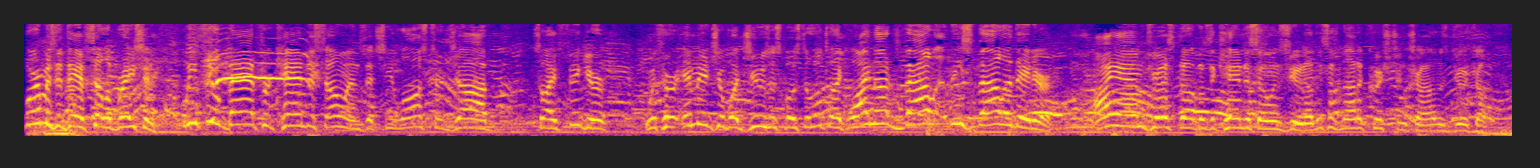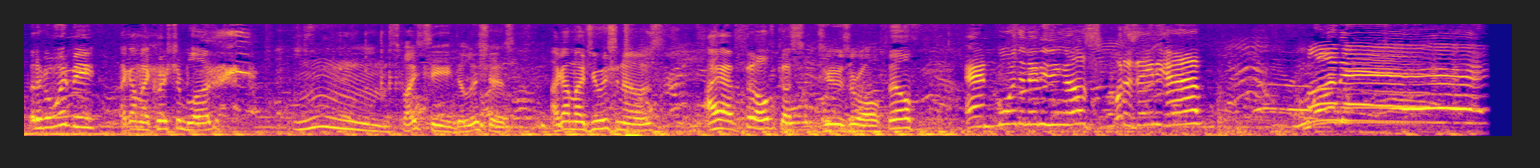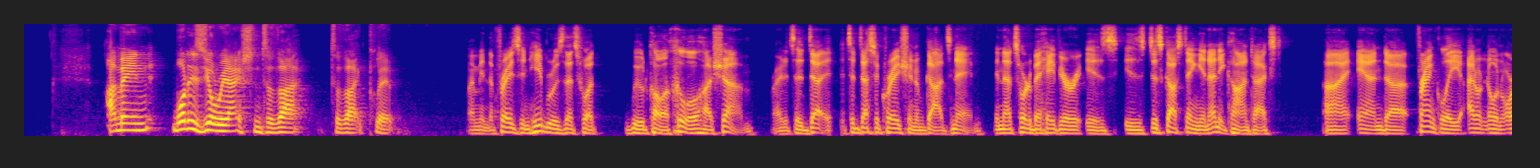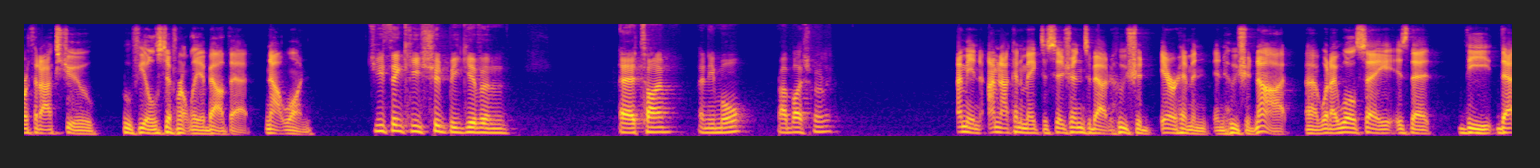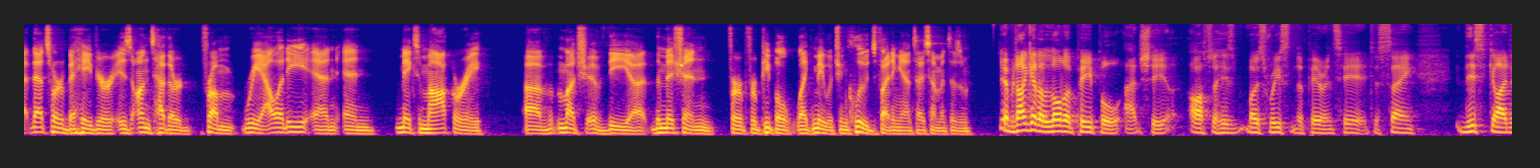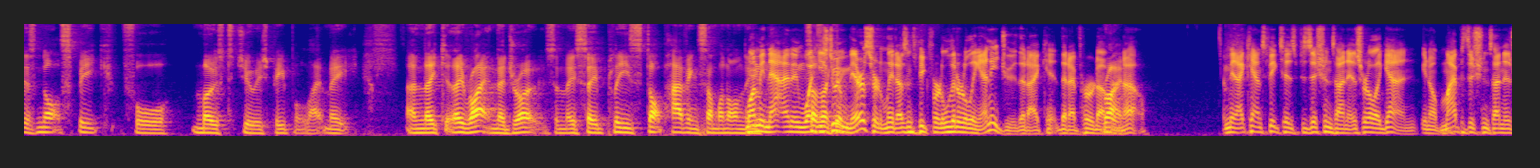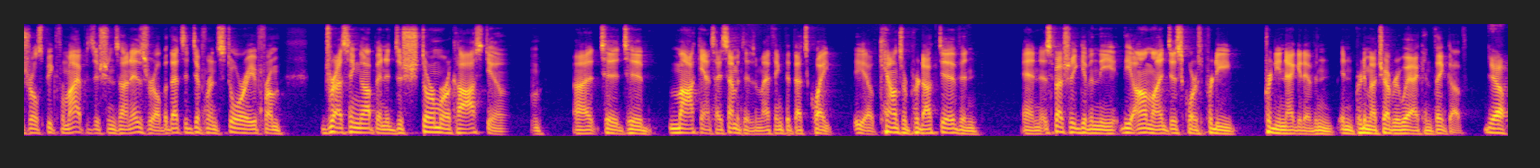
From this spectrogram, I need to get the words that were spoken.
Purim is a day of celebration. We feel bad for Candace Owens that she lost her job, so I figure with her image of what Jews are supposed to look like, why not val- at least validate her? I am dressed up as a Candace Owens Jew. Now, this is not a Christian child, it's a Jewish child. But if it would be, I got my Christian blood. Mmm, spicy, delicious. I got my Jewish nose. I have filth, because Jews are all filth. And more than anything else, what does 80 have? Money! I mean, what is your reaction to that to that clip? I mean, the phrase in Hebrew is that's what we would call a chilul Hashem, right? It's a de- it's a desecration of God's name, and that sort of behavior is is disgusting in any context. Uh, and uh, frankly, I don't know an Orthodox Jew who feels differently about that. Not one. Do you think he should be given airtime anymore, Rabbi Shmuley? I mean, I'm not going to make decisions about who should air him and, and who should not. Uh, what I will say is that the that that sort of behavior is untethered from reality and and makes a mockery of much of the uh, the mission for for people like me, which includes fighting anti-Semitism. Yeah, but I get a lot of people actually after his most recent appearance here just saying this guy does not speak for most Jewish people like me. And they, they write in their droves and they say, please stop having someone on. Well, I mean, that, I mean, what he's like doing a, there certainly doesn't speak for literally any Jew that I can that I've heard of right. or know. I mean, I can't speak to his positions on Israel again. You know, my positions on Israel speak for my positions on Israel, but that's a different story from dressing up in a Sturmer costume uh, to to mock anti-Semitism. I think that that's quite you know counterproductive and and especially given the the online discourse pretty pretty negative in, in pretty much every way I can think of. Yeah,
